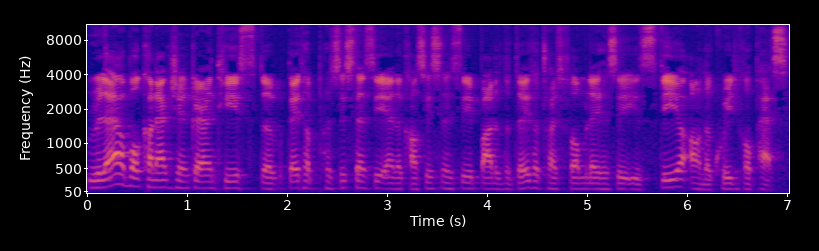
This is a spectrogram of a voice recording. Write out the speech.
Reliable connection guarantees the data persistency and consistency, but the data transform latency is still on the critical path.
